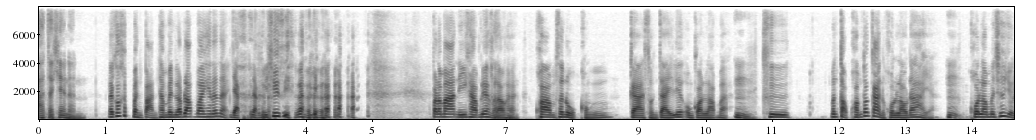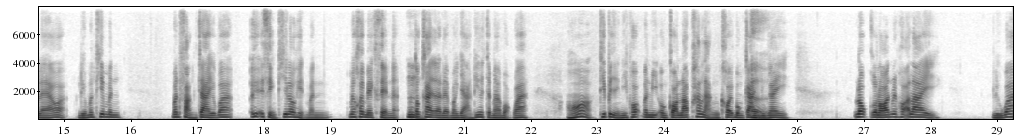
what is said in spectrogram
อาจจะแค่นั้น แล้วก็ปั่นๆทำเป็นลับๆไว้แค่นั้นน่ะอยากอยากมีชื่อเสียงอะไรอย่างเงี้ยประมาณนี้ครับเรื่องของเราครัฮะบความสนุกของการสนใจเรื่ององค์กรลับอะอืมคือมันตอบความต้องการของคนเราได้อะอืมคนเรามันเชื่ออยู่แล้วอะ หรือบางทีมันมันฝังใจว่า เอ้ยไอสิ่งที่เราเห็นมันไม่ค่อย make sense อะมันต้องการอะไรบางอย่างที่จะมาบอกว่าอ๋อที่เป็นอย่างนี้เพราะมันมีองค์กรลับข้างหลังคอยบงการอยู่ไงโลกร้อนเป็นเพราะอะไร หรือว่า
